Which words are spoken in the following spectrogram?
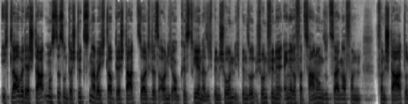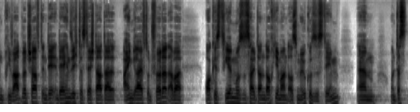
ich glaube, der Staat muss das unterstützen, aber ich glaube, der Staat sollte das auch nicht orchestrieren. Also ich bin schon, ich bin so, schon für eine engere Verzahnung sozusagen auch von, von Staat und Privatwirtschaft in der, in der Hinsicht, dass der Staat da eingreift und fördert, aber orchestrieren muss es halt dann doch jemand aus dem Ökosystem. Ähm, und das,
